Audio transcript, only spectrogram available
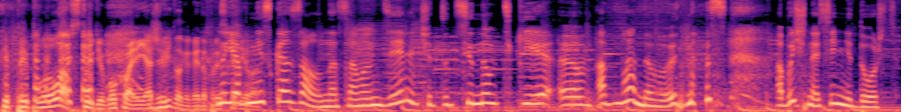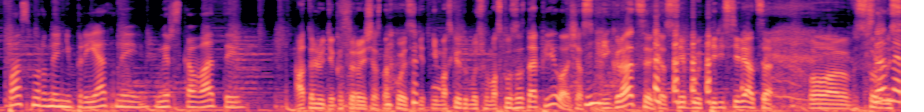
Ты приплыла в студию буквально, я же видел, как это Ну, происходило. я бы не сказала на самом деле, что тут синоптики э, обманывают нас. Обычный осенний дождь. Пасмурный, неприятный, мерзковатый. А то люди, которые сейчас находятся где-то не в Москве, думают, что Москву затопило. Сейчас миграция, сейчас все будут переселяться э, в Все сторону Сибири.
